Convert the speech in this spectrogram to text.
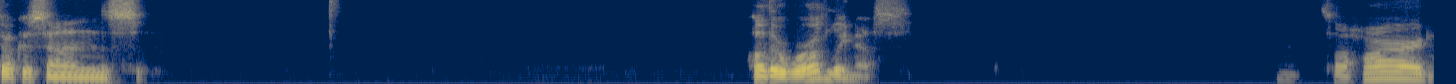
Tokusan's otherworldliness? It's a hard,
